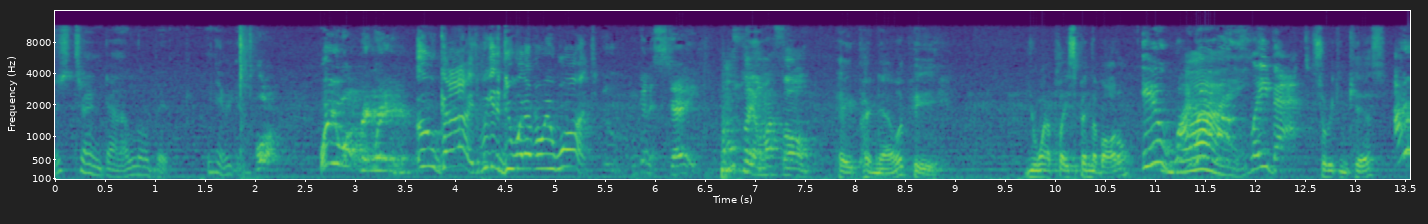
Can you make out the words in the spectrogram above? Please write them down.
Just turn it down a little bit. There we go. Hold on. What do you want, ring ring? Ooh, guys, we get to do whatever we want. I'm gonna study. I'm gonna play on my phone. Hey, Penelope, you want to play spin the bottle Ew, why, would I Why? want to play that? so we can kiss? I don't want to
